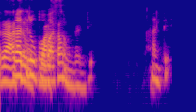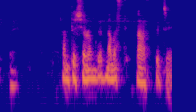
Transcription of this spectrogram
రాత్రి రాత్రి ఉపవాసం. ఉండండి. అంతే. సంతోషం గారు నమస్తే. నమస్తే జయ.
